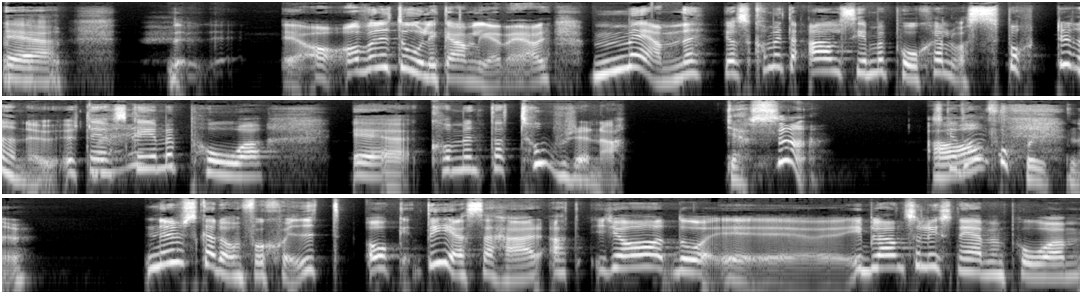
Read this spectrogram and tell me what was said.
Eh, ja, av lite olika anledningar. Men jag kommer inte alls ge mig på själva sporterna nu, utan jag ska ge mig på eh, kommentatorerna. Jaså? Ska Ja. de få skit nu? Nu ska de få skit. Och det är så här att jag då... Eh, ibland så lyssnar jag även på,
